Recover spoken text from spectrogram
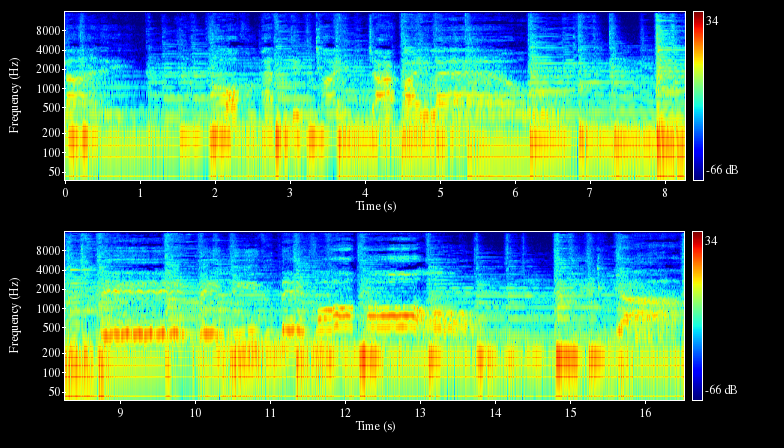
ใดพ่อของแผ่นดินไทยจากไปแล้วเพลงเพลงนี้คือเพลงของพ่ออยาก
